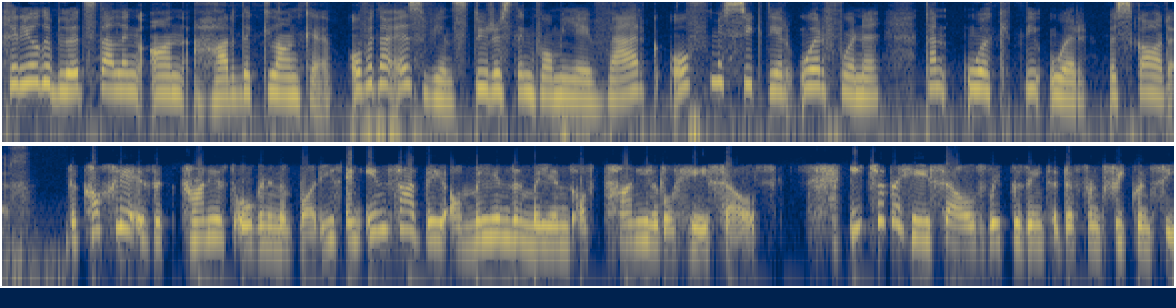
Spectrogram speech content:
Gereelde blootstelling aan harde klanke, of dit nou is weens toerusting waarmee jy werk of musiek deur oorfone, kan ook die oor beskadig. The cochlea is the tiniest organ in the body, and inside there are millions and millions of tiny little hair cells. Each of the hair cells represent a different frequency,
